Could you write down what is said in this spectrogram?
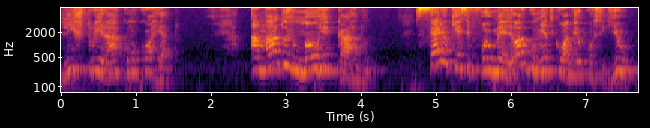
lhe instruirá como correto. Amado irmão Ricardo, sério que esse foi o melhor argumento que o amigo conseguiu?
